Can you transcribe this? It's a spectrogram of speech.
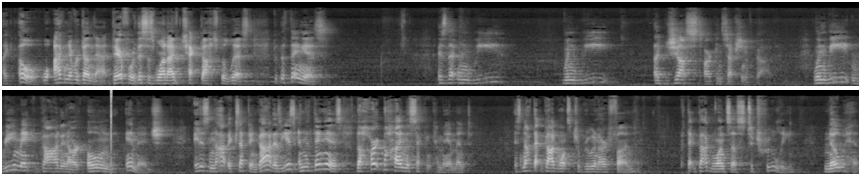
like, oh, well, I've never done that, therefore this is one I've checked off the list. But the thing is, is that when we when we adjust our conception of God, when we remake God in our own image, it is not accepting God as He is. And the thing is, the heart behind the second commandment is not that God wants to ruin our fun, but that God wants us to truly know Him.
